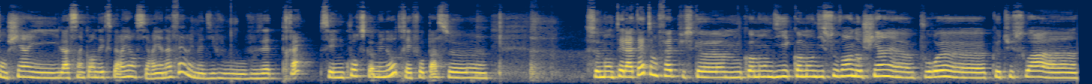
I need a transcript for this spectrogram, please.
ton chien il a cinq ans d'expérience, il n'y a rien à faire. Il m'a dit, vous, vous êtes prêts? C'est une course comme une autre et il faut pas se se monter la tête en fait puisque euh, comme on dit comme on dit souvent nos chiens pour eux que tu sois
